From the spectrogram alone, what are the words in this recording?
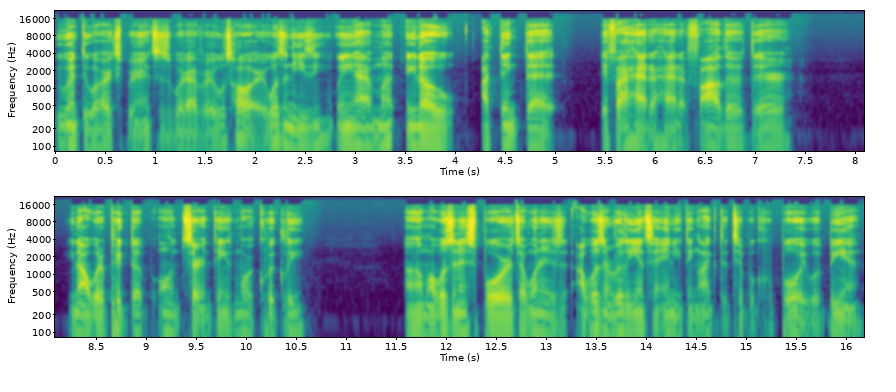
we went through our experiences, whatever. It was hard. It wasn't easy. We didn't have much. You know, I think that if I had a, had a father there, you know, I would have picked up on certain things more quickly. Um, I wasn't in sports. I wasn't. I wasn't really into anything like the typical boy would be in.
